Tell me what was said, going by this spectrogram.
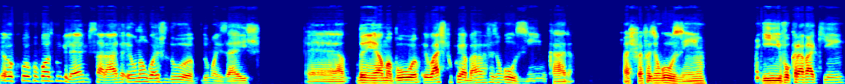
eu, concordo com o Guilherme Saravia. Eu não gosto do, do Moisés. É, Daniel é uma boa. Eu acho que o Cuiabá vai fazer um golzinho, cara. Acho que vai fazer um golzinho. E vou cravar aqui, hein?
